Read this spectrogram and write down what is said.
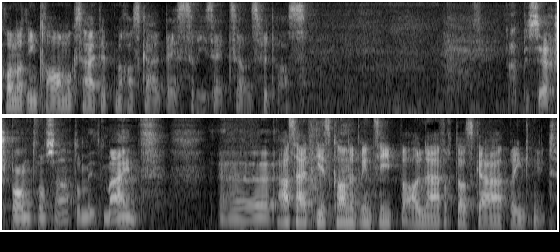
Konradin Kramer gesagt hat, man kann das Geld besser einsetzen als für das. Ich bin sehr gespannt, was er damit meint. Äh, er sagt, dieses kann im Prinzip allen einfach das geben, bringt nichts.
